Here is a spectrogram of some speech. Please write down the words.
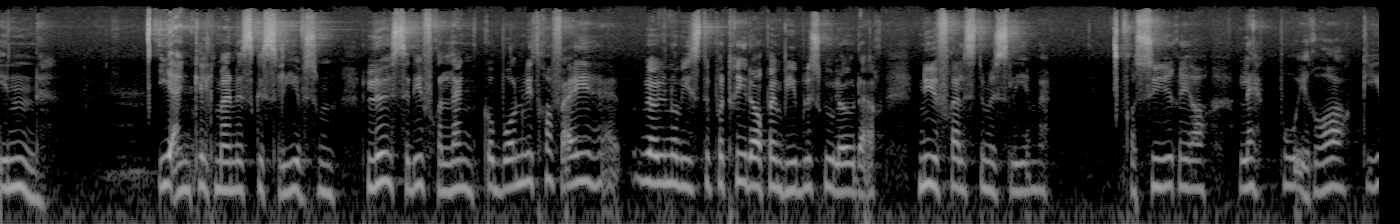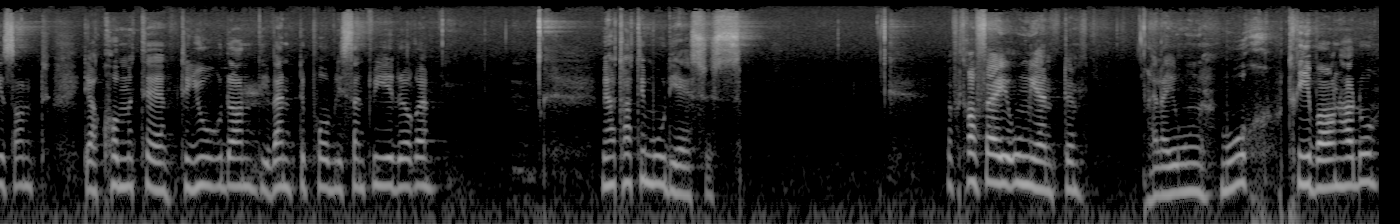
inn i enkeltmenneskets liv, som løser de fra lenker og bånd. Vi traff ei vi underviste på tre dager på en bibelskole òg der. Nyfrelste muslimer fra Syria, Leppo, Irak. ikke sant? De har kommet til, til Jordan, de venter på å bli sendt videre. Vi har tatt imot Jesus. Jeg traff ei ung jente, eller ei ung mor, Tre barn hadde hun.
